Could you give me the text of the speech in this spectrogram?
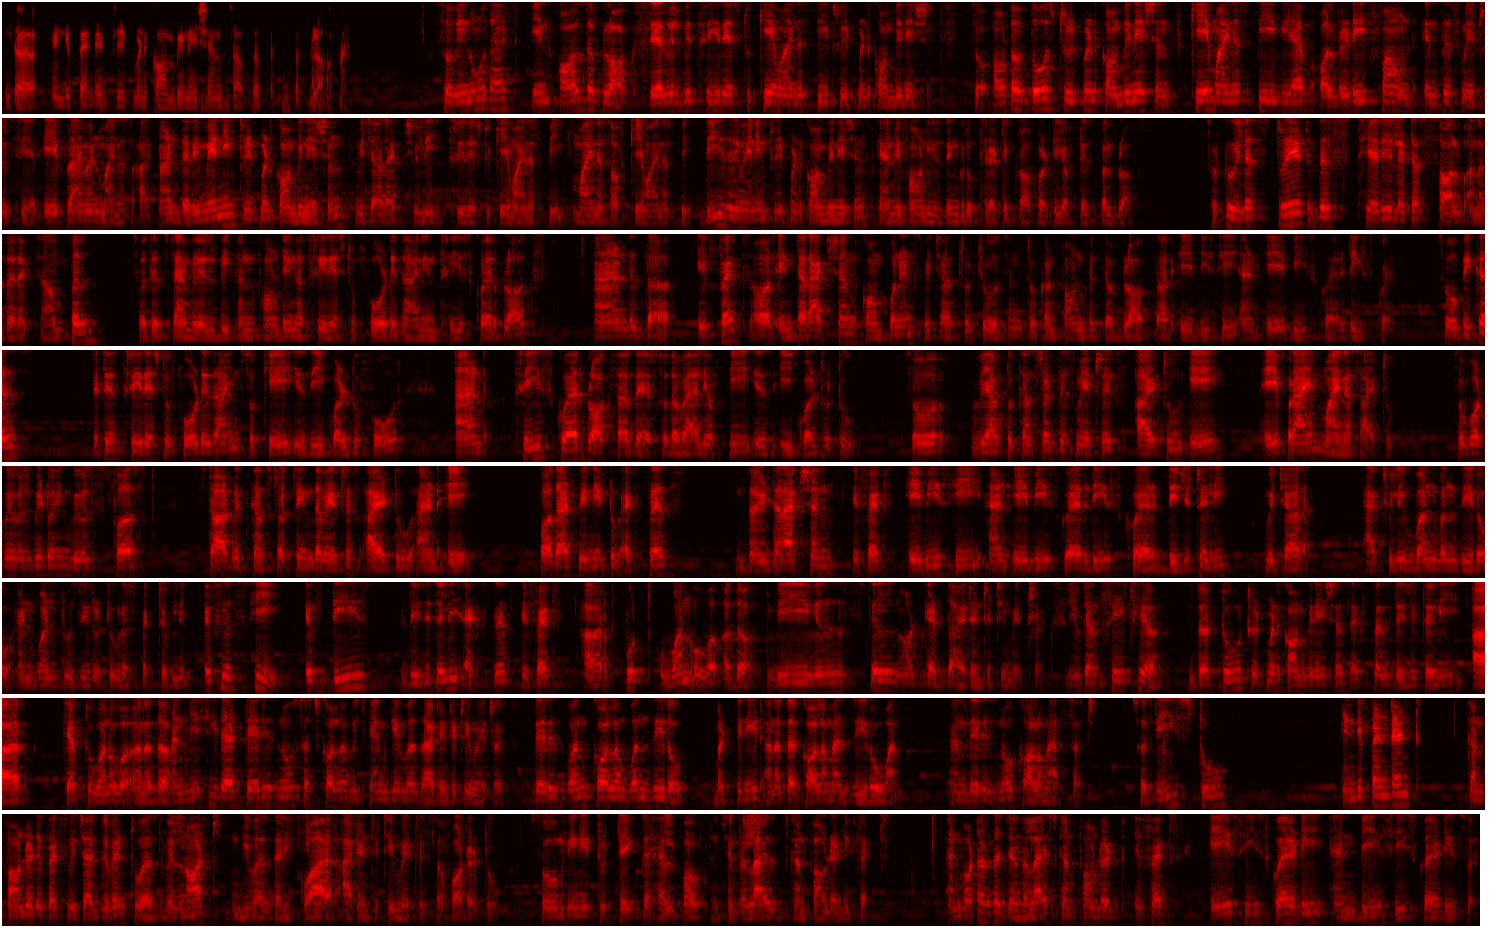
the independent treatment combinations of the principal block. So we know that in all the blocks there will be 3 raised to k minus p treatment combinations. So out of those treatment combinations k minus p we have already found in this matrix here a prime and minus i and the remaining treatment combinations which are actually 3 raised to k minus p minus of k minus p. These remaining treatment combinations can be found using group theoretic property of principal blocks. So to illustrate this theory let us solve another example. So this time we will be confounding a 3 raised to 4 design in 3 square blocks and the effects or interaction components which are chosen to confound with the blocks are ABC and AB square D square. So because it is 3 raised to 4 design so K is equal to 4 and 3 square blocks are there so the value of P is equal to 2. So we have to construct this matrix I2A A prime minus I2 so what we will be doing we will first start with constructing the matrix i2 and a. For that we need to express the interaction effects abc and ab square d square digitally which are actually 110 and 1202 respectively. If you see if these digitally expressed effects are put one over other we will still not get the identity matrix. You can see it here. The two treatment combinations expressed digitally are kept one over another. And we see that there is no such column which can give us identity matrix. There is one column 1 0 but we need another column as 0 1 and there is no column as such. So these two independent confounded effects which are given to us will not give us the required identity matrix of order 2 so we need to take the help of the generalized confounded effects. And what are the generalized confounded effects? A c square d and b c square d square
